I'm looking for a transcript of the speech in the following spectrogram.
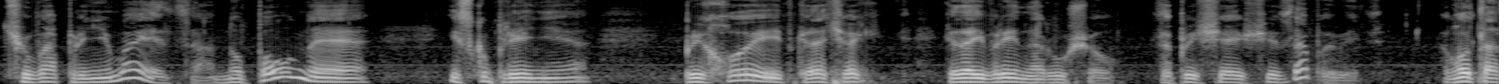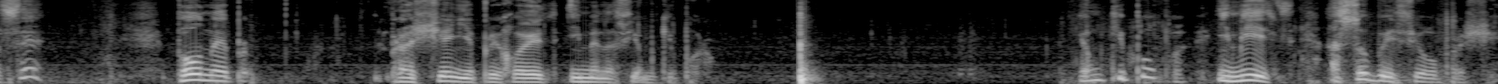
чува принимается, но полное искупление приходит, когда человек, когда еврей нарушил запрещающую заповедь, вот асе, полное прощение приходит именно с Йом-Кипуром. Йом-Кипур имеет особое силу прощения.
